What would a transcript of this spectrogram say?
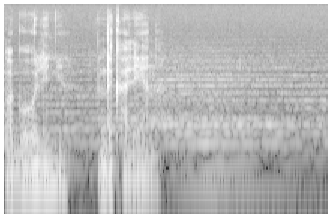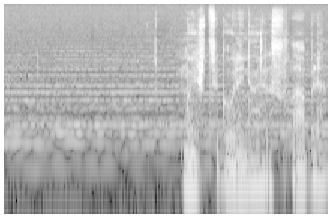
По голени до колена. Мышцы голени расслаблены.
